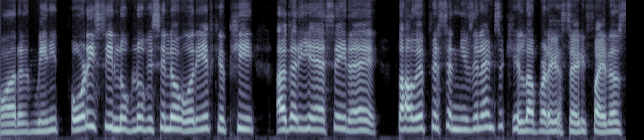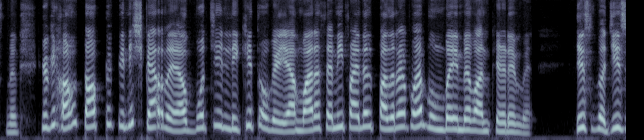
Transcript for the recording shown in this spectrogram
और मेरी थोड़ी सी लुब लुब इसीलिए हो रही है क्योंकि अगर ये ऐसे ही रहे तो हमें फिर से न्यूजीलैंड से खेलना पड़ेगा सेमीफाइनल्स में। क्योंकि हम टॉप पे फिनिश कर रहे हैं अब वो चीज़ लिखित हो गई है। हमारा सेमीफाइनल पंद्रह को है मुंबई में वानखेड़े में जिस जिस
